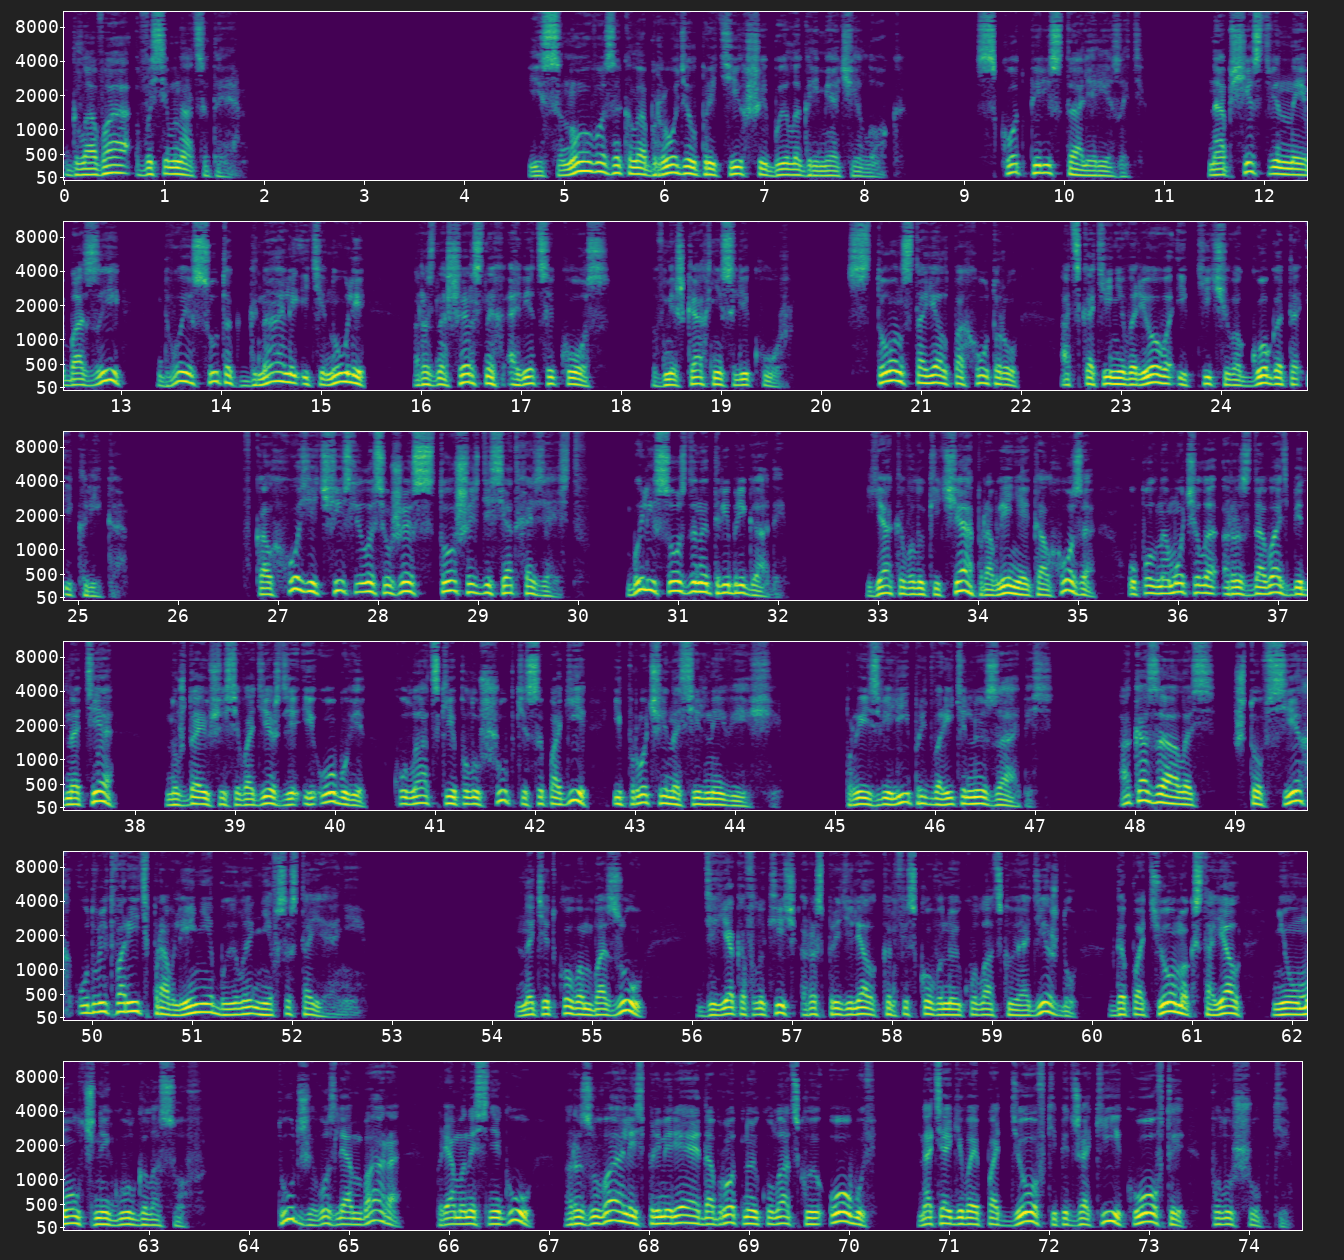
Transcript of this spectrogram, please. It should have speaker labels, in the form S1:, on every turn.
S1: Глава восемнадцатая И снова заколобродил притихший было гремячий лог. Скот перестали резать. На общественные базы двое суток гнали и тянули разношерстных овец и коз, в мешках несли кур. Стон стоял по хутору от скотинего рева и птичьего гогота и крика. В колхозе числилось уже 160 хозяйств. Были созданы три бригады. Якова Лукича правление колхоза уполномочило раздавать бедноте, нуждающейся в одежде и обуви, кулацкие полушубки, сапоги и прочие насильные вещи. Произвели предварительную запись. Оказалось, что всех удовлетворить правление было не в состоянии. На Титковом базу где Яков Лукич распределял конфискованную кулацкую одежду, до потемок стоял неумолчный гул голосов. Тут же, возле амбара, прямо на снегу, разувались, примеряя добротную кулацкую обувь, натягивая поддевки, пиджаки, кофты, полушубки.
